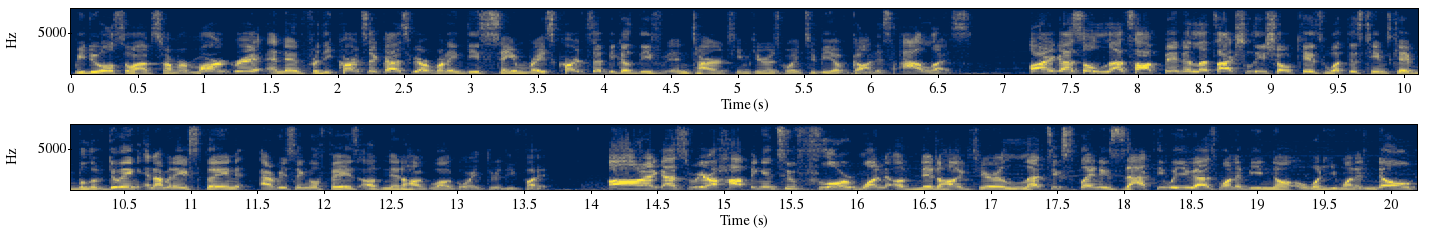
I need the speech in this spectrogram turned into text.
We do also have Summer Margaret. And then for the card set, guys, we are running the same race card set because the entire team here is going to be of Goddess allies. Alright guys, so let's hop in and let's actually showcase what this team's capable of doing and I'm going to explain every single phase of Nidhogg while going through the fight. Alright guys, so we are hopping into floor 1 of Nidhogg here. Let's explain exactly what you guys want to be know what you want to know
